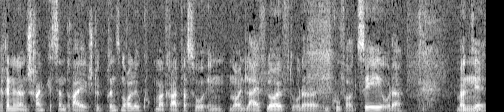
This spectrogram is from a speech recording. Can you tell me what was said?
dann in den Schrank, esse dann drei Stück Prinzenrolle, gucke mal gerade, was so in 9 Live läuft oder im QVC oder wann Okay.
